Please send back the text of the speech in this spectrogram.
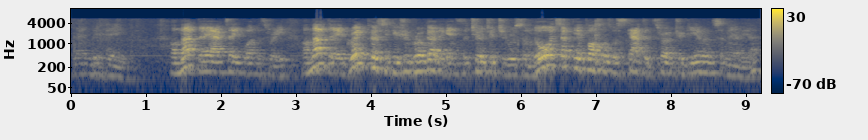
then behaved. On that day, Acts 8, 1 to 3, on that day a great persecution broke out against the church at Jerusalem. All except the apostles were scattered throughout Judea and Samaria.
